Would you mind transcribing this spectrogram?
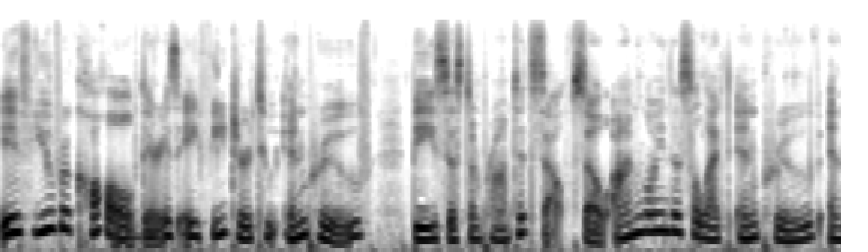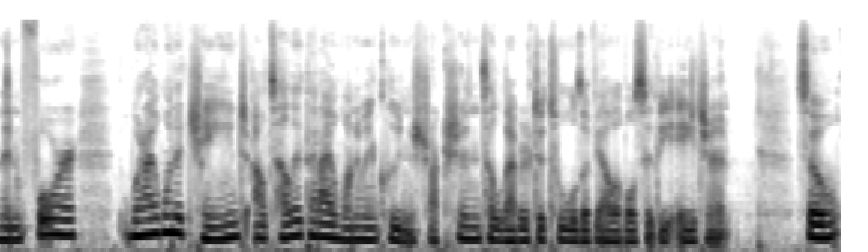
If you recall, there is a feature to improve the system prompt itself. So I'm going to select improve and then for what I want to change, I'll tell it that I want to include instruction to leverage the tools available to the agent. So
